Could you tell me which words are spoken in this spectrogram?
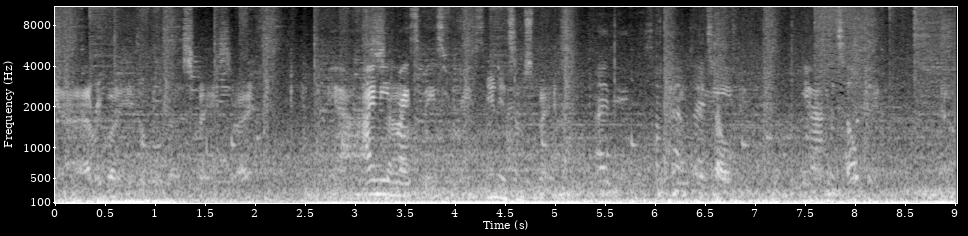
yeah, everybody needs a little bit of space, right? Yeah, I need So- my space for me. You need some space. I do. Sometimes I It's do. healthy. Yeah. It's healthy. Yeah.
